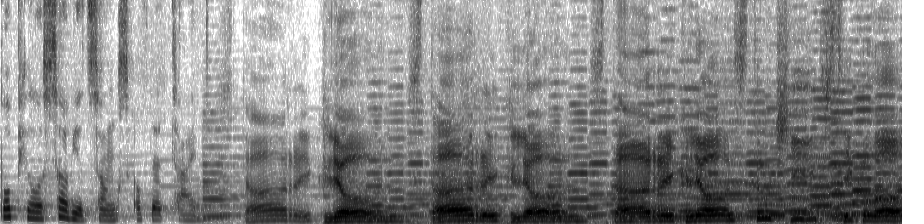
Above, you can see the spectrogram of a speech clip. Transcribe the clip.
popular Soviet songs of that time. Старый клен, старый клен, старый клен стучит в стекло,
